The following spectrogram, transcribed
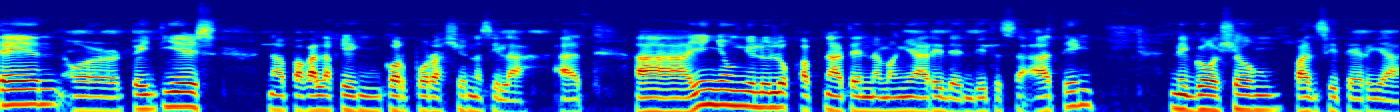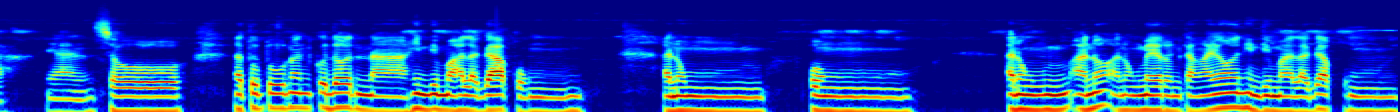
10 or 20 years napakalaking korporasyon na sila at ah, yun yung nilulook up natin na mangyari din dito sa ating negosyong pansiteria. Yan. So, natutunan ko doon na hindi mahalaga kung anong kung anong ano anong meron ka ngayon, hindi mahalaga kung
